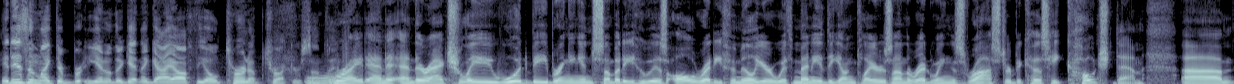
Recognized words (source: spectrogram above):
it isn't like they're you know they're getting a guy off the old turnip truck or something. Right, and and they're actually would be bringing in somebody who is already familiar with many of the young players on the Red Wings roster because he coached them, um,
